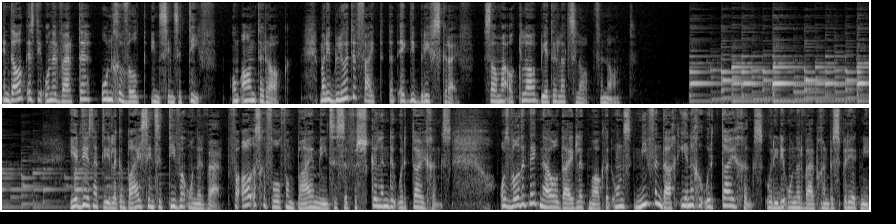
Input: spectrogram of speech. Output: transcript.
En dalk is die onderwerp te ongewild en sensitief om aan te raak. Maar die blote feit dat ek die brief skryf, sal my al klaar beter laat slaap vanaand. Hierdie is natuurlik 'n baie sensitiewe onderwerp, veral as gevolg van baie mense se verskillende oortuigings. Ons wil dit net nou al duidelik maak dat ons nie vandag enige oortuigings oor hierdie onderwerp gaan bespreek nie,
